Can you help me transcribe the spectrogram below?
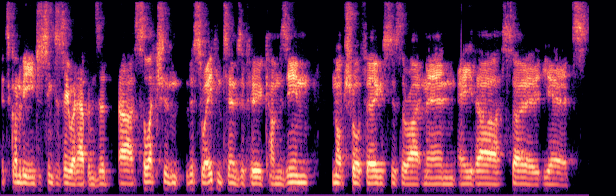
It's going to be interesting to see what happens at uh, selection this week in terms of who comes in. Not sure Fergus is the right man either. So yeah, it's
